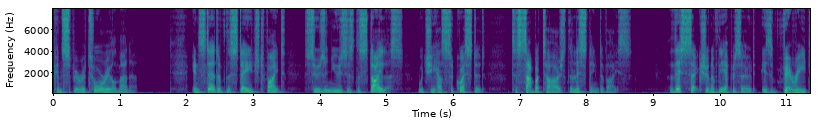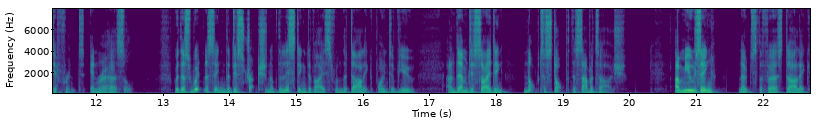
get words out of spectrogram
conspiratorial manner. Instead of the staged fight, Susan uses the stylus, which she has sequestered, to sabotage the listening device. This section of the episode is very different in rehearsal, with us witnessing the destruction of the listening device from the Dalek point of view, and them deciding not to stop the sabotage. Amusing, notes the first Dalek,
